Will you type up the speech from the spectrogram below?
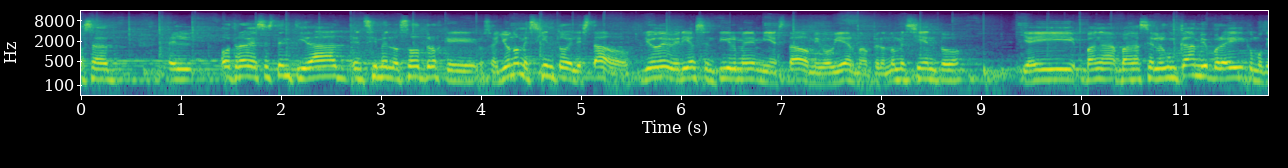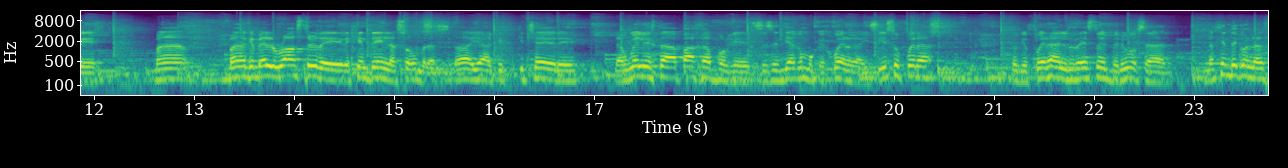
O sea, el, otra vez, esta entidad encima de nosotros que, o sea, yo no me siento el Estado. Yo debería sentirme mi Estado, mi gobierno, pero no me siento. Y ahí van a, van a hacer algún cambio por ahí, como que van a, van a cambiar el roster de, de gente en las sombras. Ah, ya, qué, qué chévere. La huelga estaba paja porque se sentía como que juerga. Y si eso fuera lo que fuera el resto del Perú. O sea, la gente con las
